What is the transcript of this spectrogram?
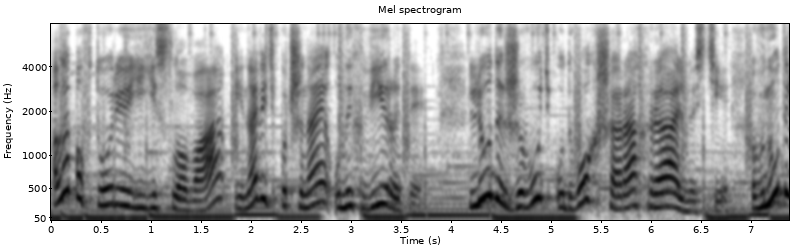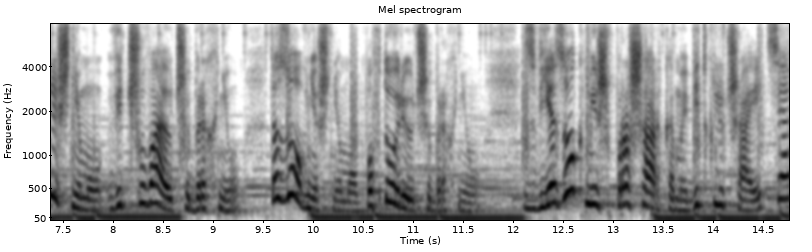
але повторює її слова і навіть починає у них вірити. Люди живуть у двох шарах реальності: внутрішньому відчуваючи брехню, та зовнішньому повторюючи брехню. Зв'язок між прошарками відключається,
